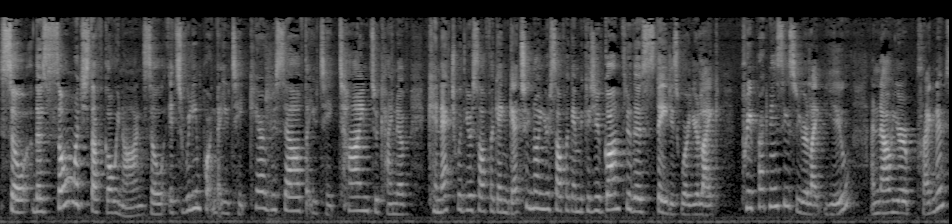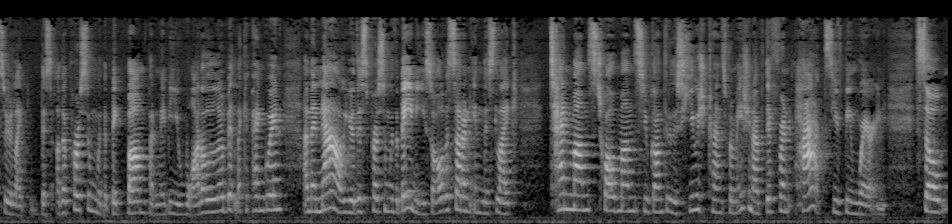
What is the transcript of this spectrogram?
So there's so much stuff going on. So it's really important that you take care of yourself, that you take time to kind of connect with yourself again, get to know yourself again, because you've gone through these stages where you're like pre-pregnancy, so you're like you, and now you're pregnant, so you're like this other person with a big bump, and maybe you waddle a little bit like a penguin, and then now you're this person with a baby. So all of a sudden, in this like 10 months, 12 months, you've gone through this huge transformation of different hats you've been wearing. So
